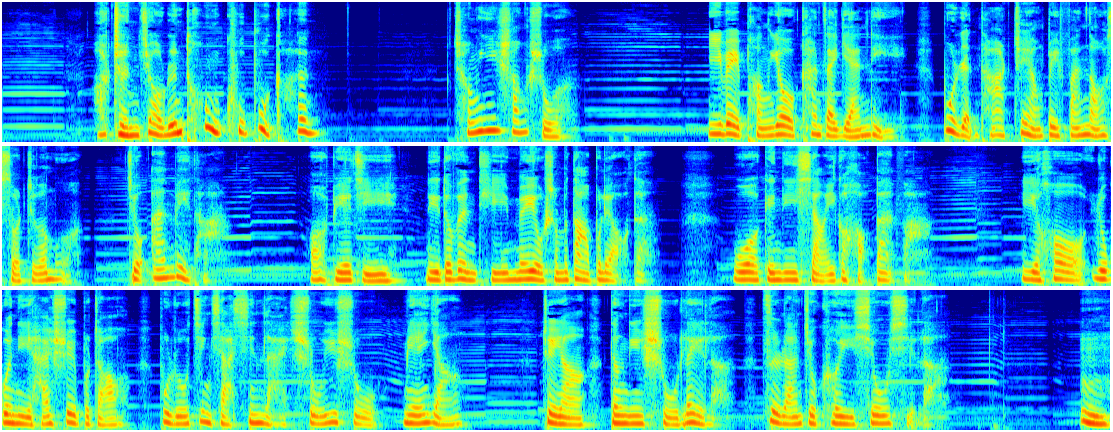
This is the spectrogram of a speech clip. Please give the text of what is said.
啊，真叫人痛苦不堪。程医生说。一位朋友看在眼里，不忍他这样被烦恼所折磨，就安慰他：“哦，别急，你的问题没有什么大不了的。我给你想一个好办法。”以后，如果你还睡不着，不如静下心来数一数绵羊，这样等你数累了，自然就可以休息了。嗯，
